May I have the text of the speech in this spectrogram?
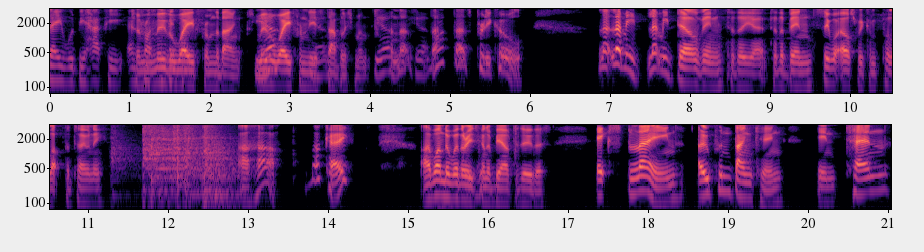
they would be happy and to move away fintechs. from the banks, move Yeah, away from the yeah. establishment, Yeah, and that's yeah. that, that's pretty cool. Let, let me let me delve into the uh, to the bin, see what else we can pull up for Tony. Aha. Okay. I wonder whether he's going to be able to do this. Explain open banking in ten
